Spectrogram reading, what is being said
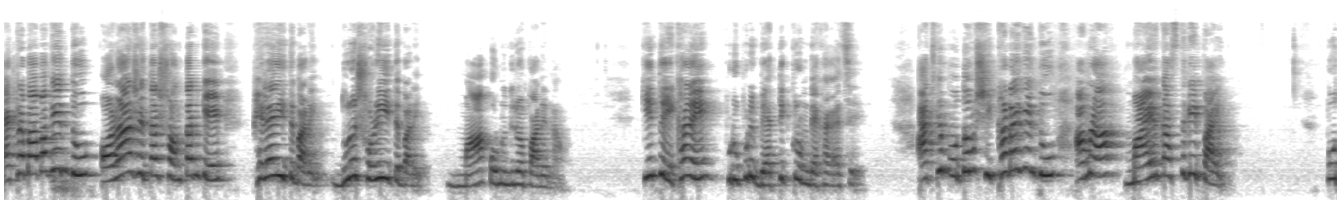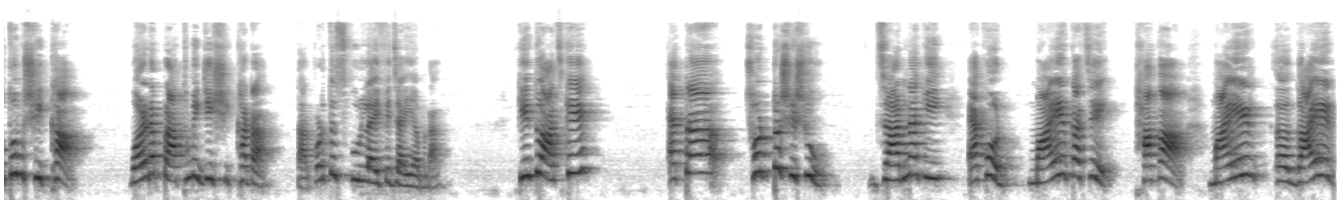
একটা বাবা কিন্তু অনায়াসে তার সন্তানকে ফেলে দিতে পারে, দূরে সরিয়ে দিতে পারে। মা কোনোদিনও পারে না। কিন্তু এখানে পুরোপুরি ব্যতিক্রম দেখা গেছে। আজকে প্রথম শিক্ষাটাই কিন্তু আমরা মায়ের কাছ থেকেই পাই। প্রথম শিক্ষা, বলে প্রাথমিক যে শিক্ষাটা তারপরে তো স্কুল লাইফে যাই আমরা। কিন্তু আজকে একটা ছোট্ট শিশু, যার নাকি এখন মায়ের কাছে থাকা, মায়ের গায়ের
